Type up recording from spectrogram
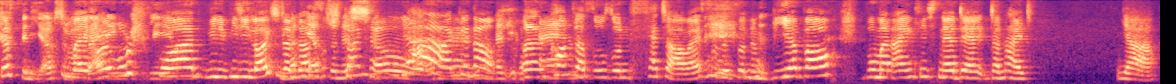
Das Finde ich auch schon mal bei Eurosport, wie, wie die Leute dann da so so eine standen. Show. Ja, Ja, genau. und dann Und dann kommt da so, so ein Fetter, weißt du, mit so einem Bierbauch, wo man eigentlich, ne, der dann halt, ja,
